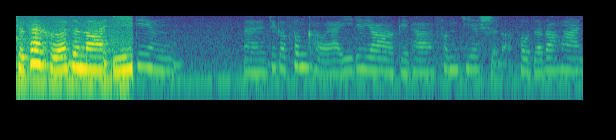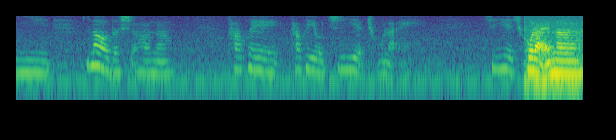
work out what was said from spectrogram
韭菜盒子呢一定。这个封口呀，一定要给它封结实了，否则的话，你烙的时候呢，它会它会有汁液出来，汁液出来呢，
